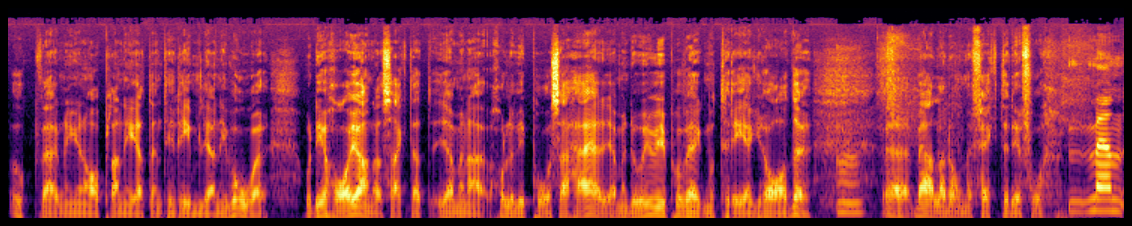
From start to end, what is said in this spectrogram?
uppvärmningen av planeten till rimliga nivåer. Och det har ju andra sagt att, jag menar, håller vi på så här, ja men då är vi på väg mot tre grader. Eh, med alla de effekter det får. Men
